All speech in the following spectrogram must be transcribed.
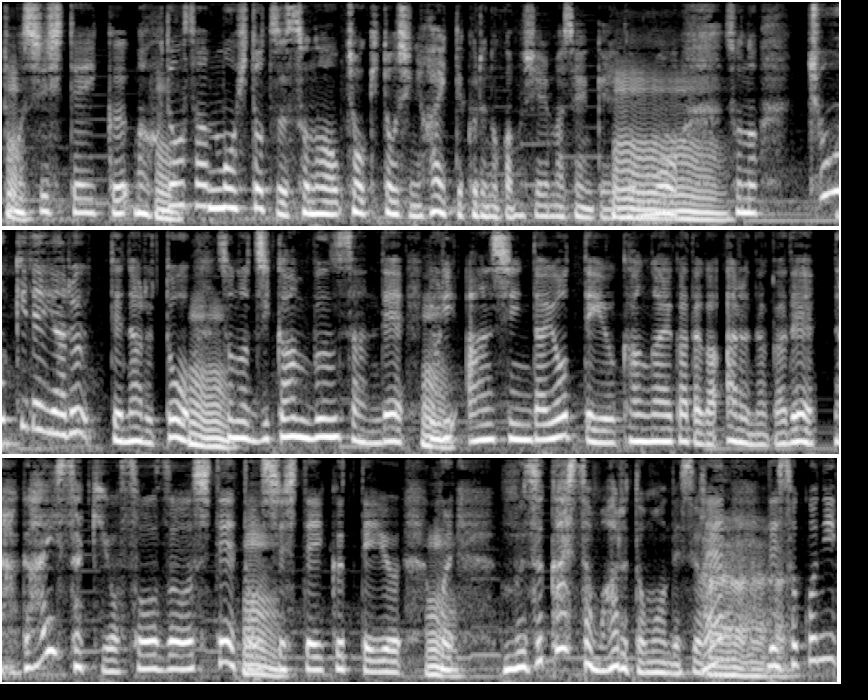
投資していく、まあ、不動産も一つその長期投資に入ってくるのかもしれませんけれども、その長期でやるってなると、その時間分散でより安心だよっていう考え方がある中で長い先を想像して投資していくっていう、うん、これ難しさもあると思うんですよね。でそこに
